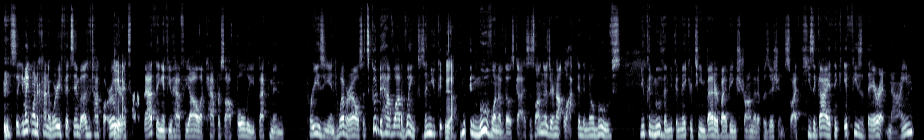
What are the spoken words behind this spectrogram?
so you might wonder kind of where he fits in, but as we talked about earlier, Yeah. it's not a bad thing if you have Fiala, Kaprizov, Boldy, Beckman, Parise, and whoever else. It's good to have a lot of wings because then you could Yeah. you can move one of those guys as long as they're not locked into no moves. You can move them. You can make your team better by being strong at a position. So I, he's a guy. I think if he's there at nine,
